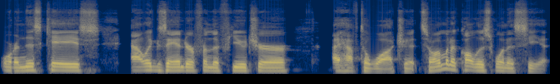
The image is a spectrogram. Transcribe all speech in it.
or in this case, Alexander from the future, I have to watch it. So I'm going to call this one a see it.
